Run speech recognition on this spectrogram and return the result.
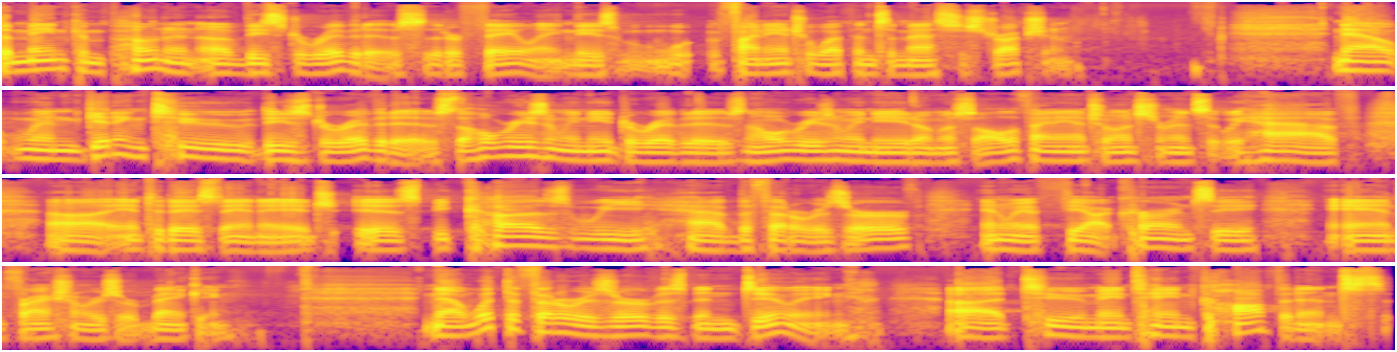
the main component of these derivatives that are failing, these w- financial weapons of mass destruction. Now, when getting to these derivatives, the whole reason we need derivatives, and the whole reason we need almost all the financial instruments that we have uh, in today's day and age, is because we have the Federal Reserve and we have fiat currency and fractional reserve banking. Now, what the Federal Reserve has been doing uh, to maintain confidence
